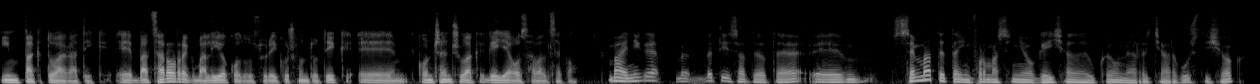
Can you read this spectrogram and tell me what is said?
inpaktuagatik. E, batzar horrek balioko du zure ikuspuntutik e, kontsentsuak gehiago zabaltzeko. Bai, nik be- beti izate dute, eh? e, zenbat eta informazio geixa daukeun herritxar guztixok,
